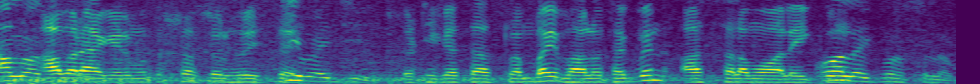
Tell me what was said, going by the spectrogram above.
ভালো আছে। আবার আগের মতো সচল হয়েছে। জি ভাই জি। তো ঠিক আছে আসলাম ভাই ভালো থাকবেন। আসসালামু আলাইকুম। ওয়ালাইকুম আসসালাম।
